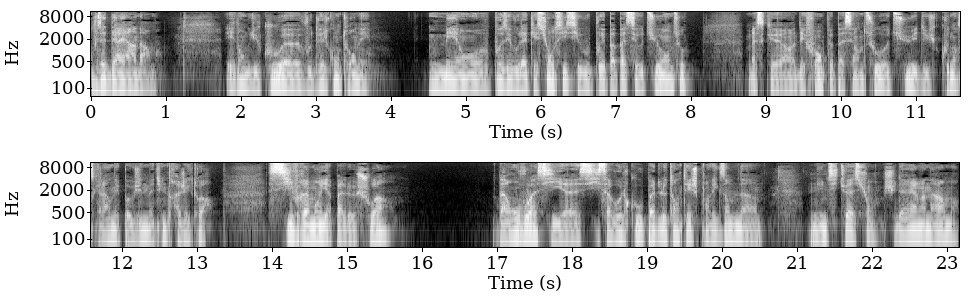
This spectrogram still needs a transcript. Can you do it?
Vous êtes derrière un arbre. Et donc, du coup, vous devez le contourner. Mais posez-vous la question aussi si vous pouvez pas passer au-dessus ou en dessous. Parce que euh, des fois, on peut passer en dessous ou au-dessus, et du coup, dans ce cas-là, on n'est pas obligé de mettre une trajectoire. Si vraiment il n'y a pas le choix, bah on voit si, euh, si ça vaut le coup ou pas de le tenter. Je prends l'exemple d'une situation. Je suis derrière un arbre,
